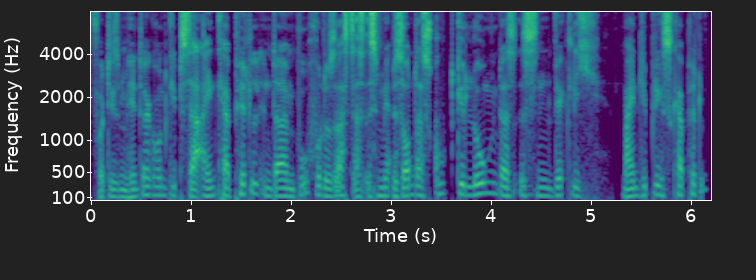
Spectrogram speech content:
Vor diesem Hintergrund gibt es da ein Kapitel in deinem Buch, wo du sagst, das ist mir besonders gut gelungen, das ist ein wirklich mein Lieblingskapitel?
